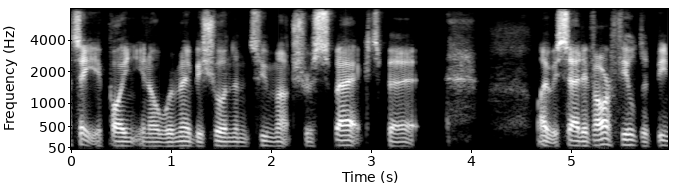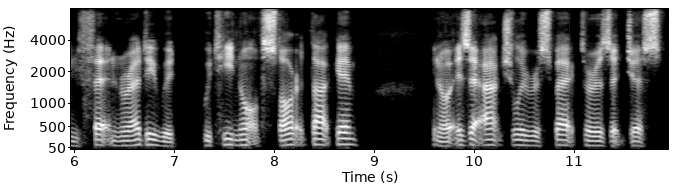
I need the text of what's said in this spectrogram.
I take your point, you know, we're maybe showing them too much respect. But like we said, if Arfield had been fit and ready, would would he not have started that game? You know, is it actually respect or is it just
